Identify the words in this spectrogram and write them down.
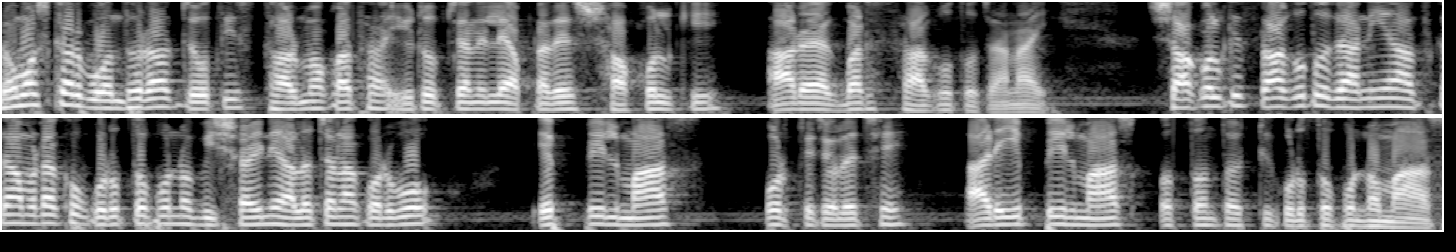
নমস্কার বন্ধুরা, জ্যোতিষ ধর্মকথা ইউটিউব চ্যানেলে আপনাদের সকলকে আরও একবার স্বাগত জানাই। সকলকে স্বাগত জানিয়ে আজকে আমরা খুব গুরুত্বপূর্ণ বিষয় নিয়ে আলোচনা করব। এপ্রিল মাস পড়তে চলেছে আর এপ্রিল মাস অত্যন্ত একটি গুরুত্বপূর্ণ মাস।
